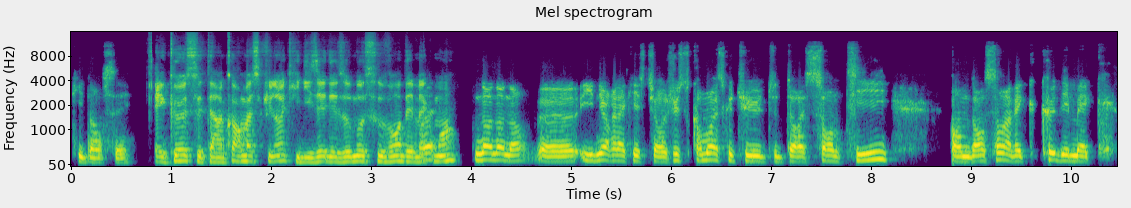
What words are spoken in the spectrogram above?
qui dansaient? Et que c'était un corps masculin qui disait des homos souvent, des mecs moins? Non, non, non. Euh, ignore la question. Juste comment est-ce que tu t'aurais senti en dansant avec que des mecs?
